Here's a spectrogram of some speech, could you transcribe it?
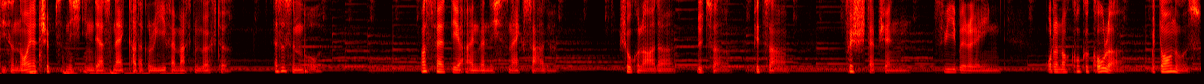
diese neuen Chips nicht in der Snack-Kategorie vermarkten möchte. Es ist simpel. Was fällt dir ein, wenn ich Snacks sage? Schokolade, Lützer, Pizza, Fischstäbchen, Zwiebelring oder noch Coca-Cola. McDonald's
